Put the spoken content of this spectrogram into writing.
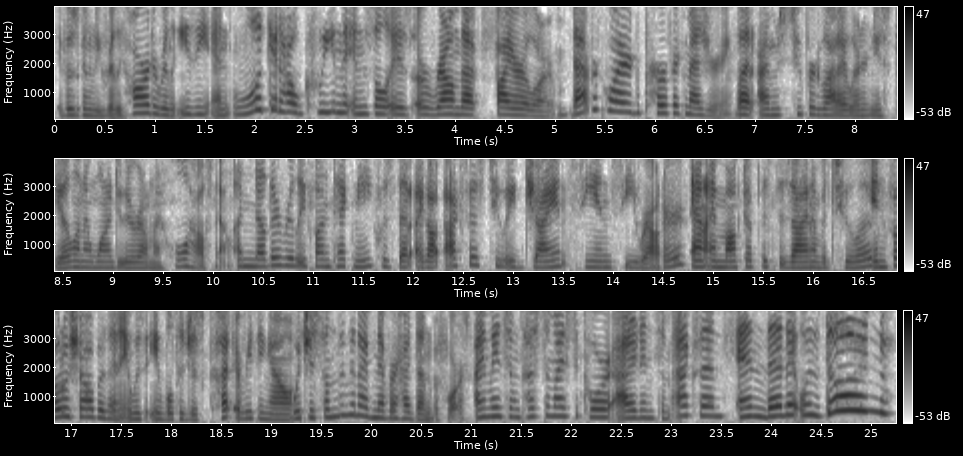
if it was going to be really hard or really easy. And look at how clean the install is around that fire alarm. That required perfect measuring, but I'm super glad I learned a new skill and I want to do it around my whole house now. Another really fun technique was that I got access to a giant CNC router and I mocked up this design of a tulip in Photoshop and then it was able to just cut everything out, which is something that I've never had done before. I made some customized decor, added in some accents, and then it was done!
